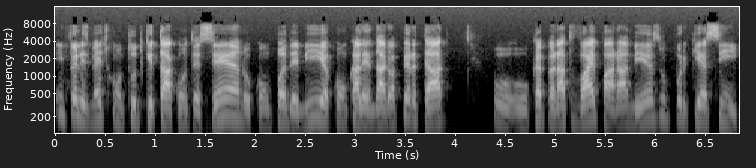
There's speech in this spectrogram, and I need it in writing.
infelizmente, com tudo que está acontecendo, com pandemia, com o calendário apertado, o, o campeonato vai parar mesmo, porque assim.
